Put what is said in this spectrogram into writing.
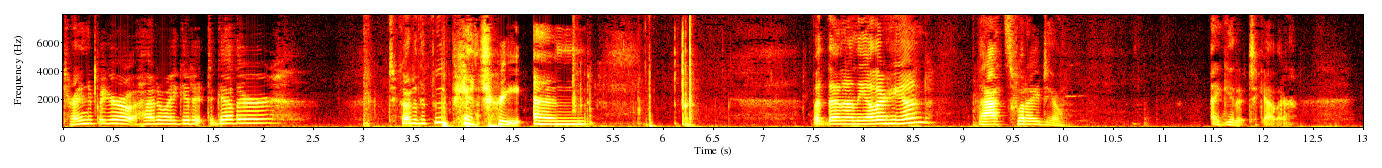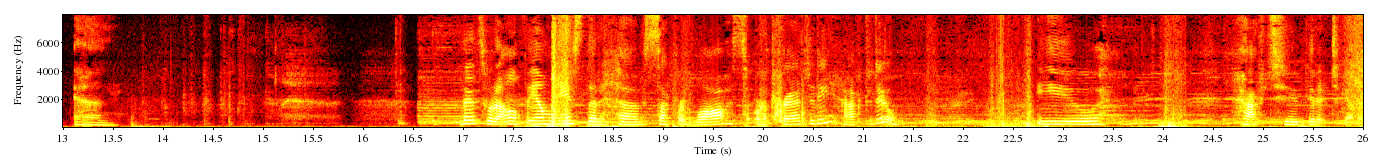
trying to figure out how do I get it together to go to the food pantry, and but then on the other hand, that's what I do. I get it together. And That's what all families that have suffered loss or tragedy have to do. You have to get it together.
